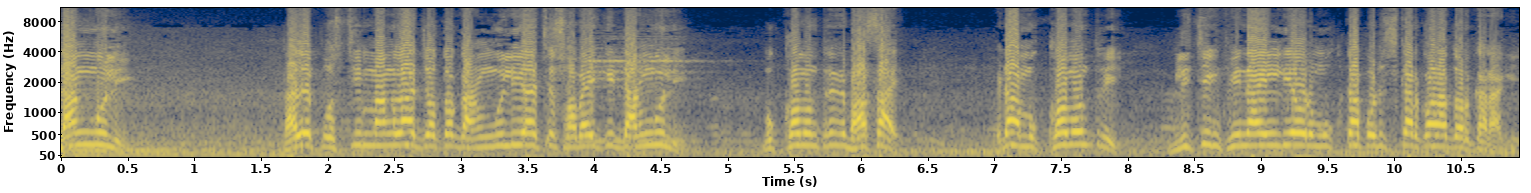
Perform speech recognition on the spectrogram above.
ডাঙ্গুলি তাহলে পশ্চিমবাংলার যত গাঙ্গুলি আছে, সবাই কি ডাঙ্গুলি? মুখ্যমন্ত্রীর ভাষায়। এটা মুখ্যমন্ত্রী ব্লিচিং ফিনাইল দিয়ে ওর মুখটা পরিষ্কার করা দরকার আগে।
